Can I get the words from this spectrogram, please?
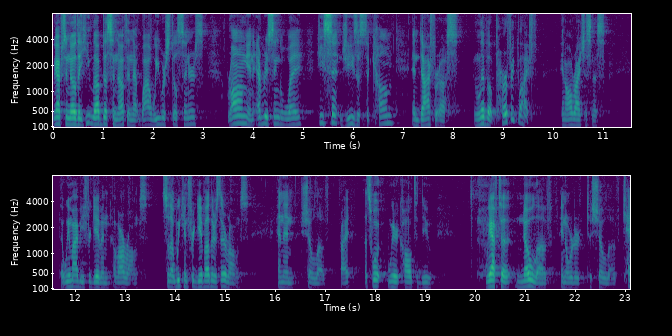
We have to know that He loved us enough and that while we were still sinners, wrong in every single way, He sent Jesus to come and die for us and live a perfect life in all righteousness that we might be forgiven of our wrongs so that we can forgive others their wrongs and then show love, right? That's what we're called to do. We have to know love in order to show love. K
